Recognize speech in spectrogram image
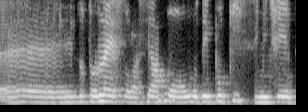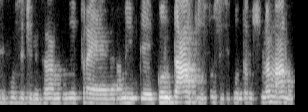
eh, il dottor Nestola, siamo uno dei pochissimi centri, forse ce ne saranno due o tre veramente contati, forse si contano sulla mano,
